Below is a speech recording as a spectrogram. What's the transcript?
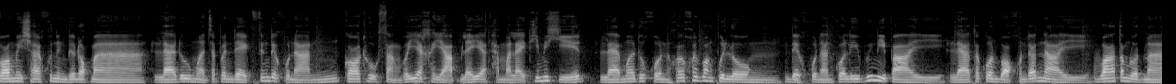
ก็มีชายคนหนึ่งเดินออกมา และดูเหมือนจะเป็นเด็ก ซึ่งเด็กคนนั้นก็ถูกสั่งว่าอย่าขยับและอย่าทำอะไรที่ไม่คิด และเมื่อทุกคนค่อยๆวางปืนลง เด็กคนนั้นก็รีบวิ่งหนีไป แล้วตะโกนบอกคนด้านในว่าตำรวจมา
